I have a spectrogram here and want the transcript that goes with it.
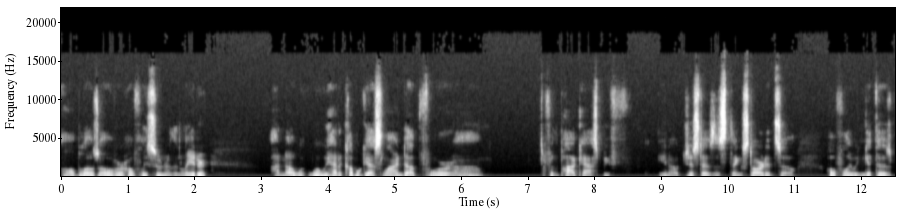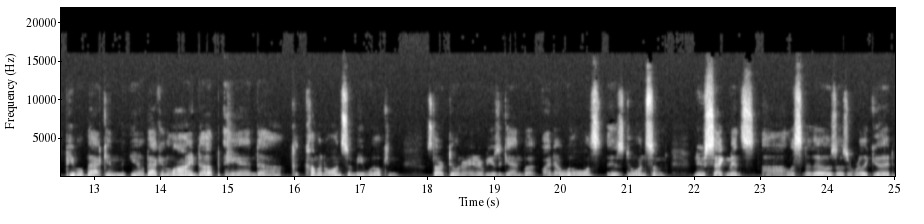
all blows over, hopefully sooner than later. I know we had a couple guests lined up for uh, for the podcast, bef- you know, just as this thing started. So hopefully we can get those people back in, you know, back in lined up and uh, c- coming on, so me and Will can start doing our interviews again. But I know Will wants, is doing some new segments. Uh, listen to those; those are really good.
